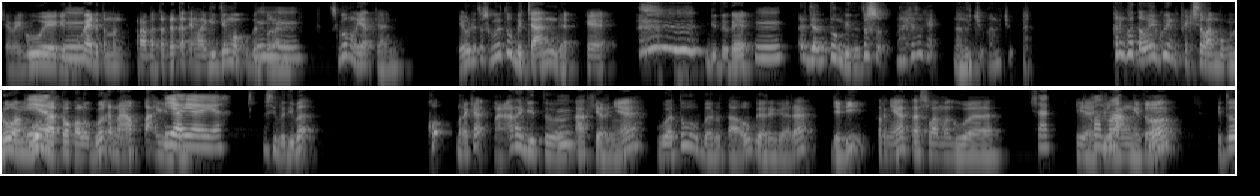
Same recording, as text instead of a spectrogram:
cewek gue gitu. Hmm. Pokoknya ada teman kerabat terdekat yang lagi jenguk kebetulan. Mhm. Terus gue ngeliat kan. Ya udah terus gue tuh bercanda kayak gitu kayak Hmm. "Ah, jantung gitu. Terus mereka tuh kayak nggak lucu, nggak lucu. Lah, Kan gue tau ya gue infeksi lambung doang. Gue Iya. nggak tahu kalau gue kenapa gitu. Iya iya iya. Terus tiba-tiba kok mereka marah gitu. Hmm. Akhirnya gue tuh baru tahu gara-gara jadi ternyata selama gue ya Koma. hilang gitu, Hmm. itu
